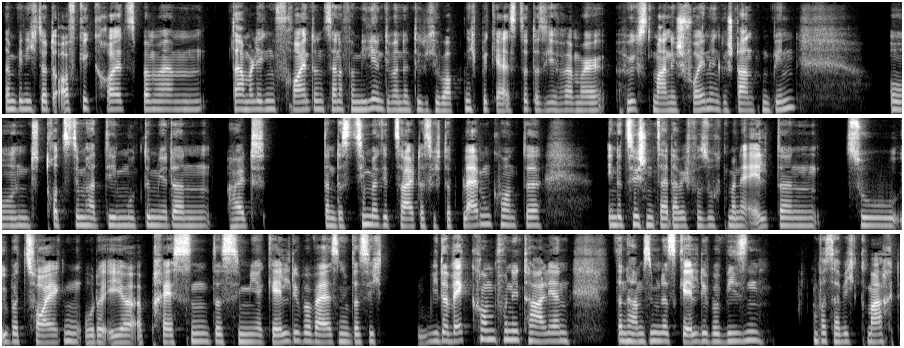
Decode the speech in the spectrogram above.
Dann bin ich dort aufgekreuzt bei meinem damaligen Freund und seiner Familie und die waren natürlich überhaupt nicht begeistert, dass ich auf einmal höchst manisch vor ihnen gestanden bin. Und trotzdem hat die Mutter mir dann halt dann das Zimmer gezahlt, dass ich dort bleiben konnte. In der Zwischenzeit habe ich versucht, meine Eltern zu überzeugen oder eher erpressen, dass sie mir Geld überweisen, dass ich wieder wegkomme von Italien. Dann haben sie mir das Geld überwiesen. Was habe ich gemacht?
